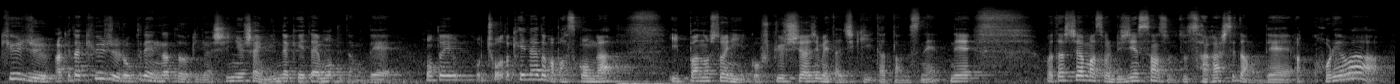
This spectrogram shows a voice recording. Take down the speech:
90明けた96年になった時には新入社員みんな携帯持ってたので本当にちょうど携帯とかパソコンが一般の人にこう普及し始めた時期だったんですね。で私はまあそのビジネスチャンスをずっと探してたのであこれは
